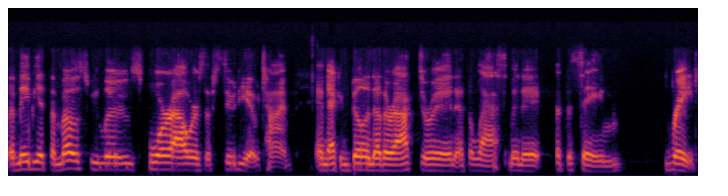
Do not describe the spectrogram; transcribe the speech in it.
but maybe at the most we lose four hours of studio time and I can bill another actor in at the last minute at the same rate.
